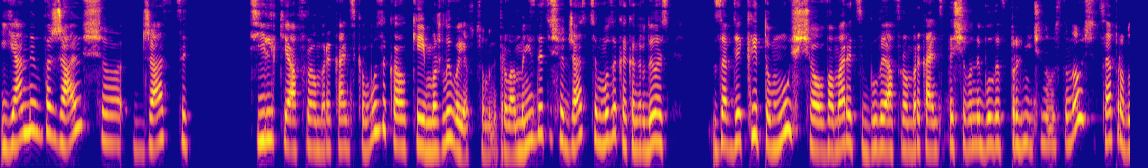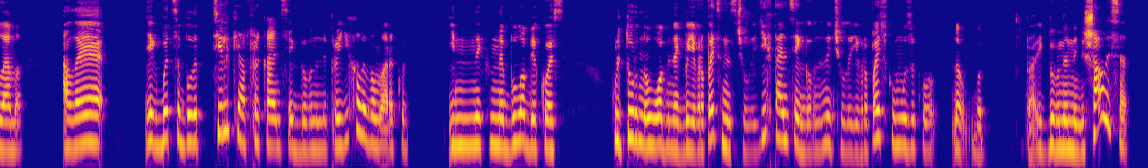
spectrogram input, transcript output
я не вважаю, що джаз це тільки афроамериканська музика. Окей, можливо, я в цьому не права. Мені здається, що джаз це музика, яка народилась завдяки тому, що в Америці були афроамериканці. Те, що вони були в пригніченому становищі, це проблема. Але якби це були тільки африканці, якби вони не приїхали в Америку, і в них не було б якогось культурного обміну, якби європейці не чули їх танці, якби вони не чули європейську музику. Ну, бо, якби вони не мішалися,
